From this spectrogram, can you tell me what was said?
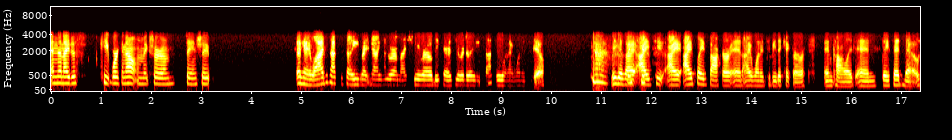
and then I just keep working out and make sure I'm staying in shape. Okay, well, I just have to tell you right now, you are my hero because you were doing exactly what I wanted to do. Because I, I too, I, I played soccer and I wanted to be the kicker in college, and they said no.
